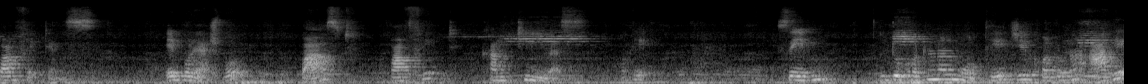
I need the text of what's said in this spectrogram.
পারফেক্টেন্স এরপরে আসব। Past perfect continuous okay same দুটো ঘটনার মধ্যে যে ঘটনা আগে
